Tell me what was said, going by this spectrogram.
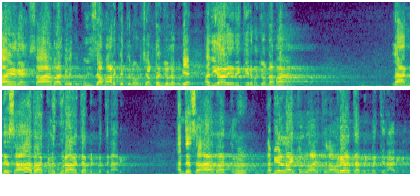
நாங்க சாபாக்களுக்கு புதுசாக மார்க்கத்தில் ஒரு சட்டம் சொல்லக்கூடிய அதிகாரம் இருக்கு நம்ம சொன்னோமா? இல்லை அந்த சாபாக்களுக்கு குரானத்தை பின்பற்றினார்கள். அந்த சஹாபாக்களும் நபிகள் நாயகம் சொல்லலாம் அவர்கள் தான் பின்பற்றினார்கள்.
